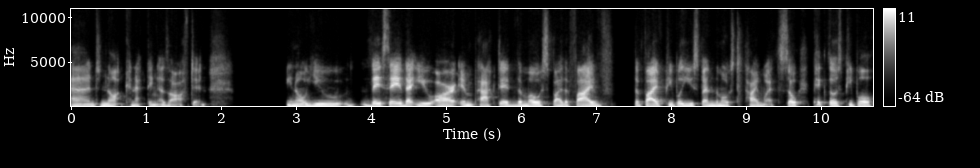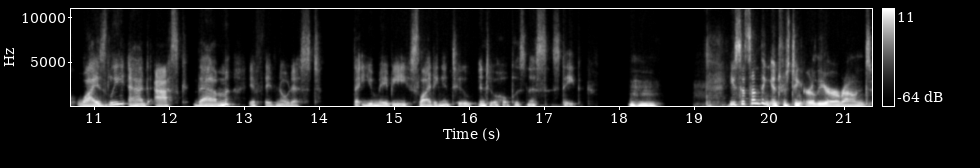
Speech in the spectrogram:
and not connecting as often? You know you they say that you are impacted the most by the five the five people you spend the most time with. So pick those people wisely and ask them if they've noticed that you may be sliding into into a hopelessness state. Mm-hmm. You said something interesting earlier around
